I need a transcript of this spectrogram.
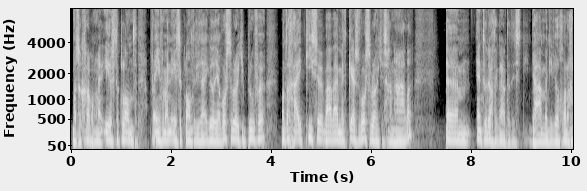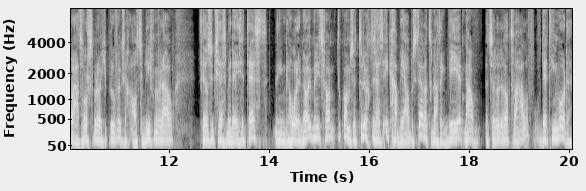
Was ook grappig. Mijn eerste klant, of een van mijn eerste klanten, die zei: Ik wil jouw worstenbroodje proeven. Want dan ga ik kiezen waar wij met kerst worstenbroodjes gaan halen. Ehm, en toen dacht ik, nou, dat is die dame die wil gewoon een gratis worstenbroodje proeven. Ik zeg, alsjeblieft mevrouw, veel succes met deze test. Daar hoor ik nooit meer iets van. Toen kwam ze terug, toen zei ze, ik ga bij jou bestellen. Toen dacht ik weer, nou, dat zullen er wel 12 of 13 worden.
